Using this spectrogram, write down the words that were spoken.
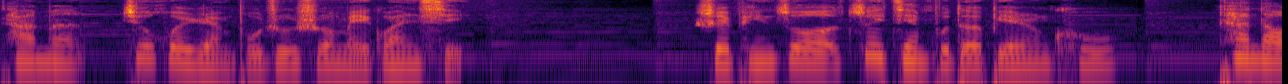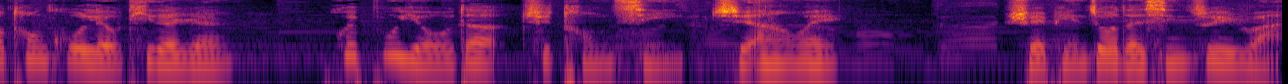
他们就会忍不住说没关系。水瓶座最见不得别人哭，看到痛哭流涕的人，会不由得去同情、去安慰。水瓶座的心最软，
